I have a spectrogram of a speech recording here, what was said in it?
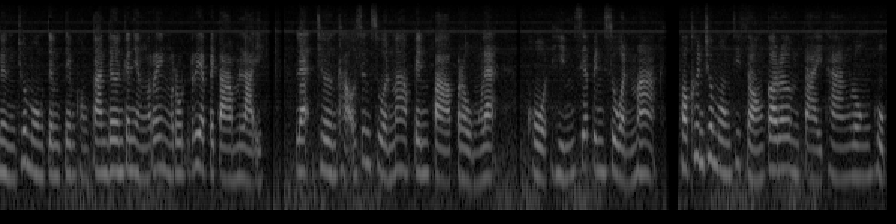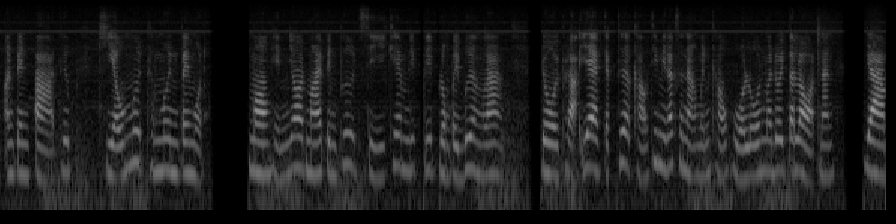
หนึ่งชั่วโมงเต็มๆของการเดินกันอย่างเร่งรุดเรียบไปตามไหล และเชิงเขาซึ่งส่วนมากเป็นป่าโปร่งและโขดหินเสียเป็นส่วนมาก พอขึ้นชั่วโมงที่สองก็เริ่มไต่ทางลงหุบอันเป็นป่าทึบเขียวมืดทะมึนไปหมด มองเห็นยอดไม้เป็นพืชสีเข้มริบๆลงไปเบื้องล่าง โดยพระแยกจากเทือกเขาที่มีลักษณะเหมือนเขาหัวโล้นมาโดยตลอดนั้น ยาม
